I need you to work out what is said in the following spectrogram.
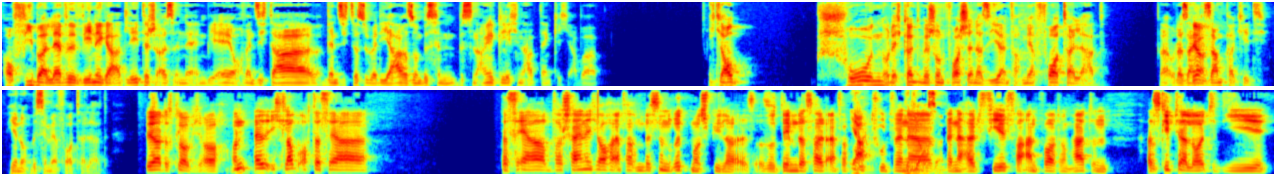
auf Fieberlevel weniger athletisch als in der NBA, auch wenn sich da, wenn sich das über die Jahre so ein bisschen, bisschen angeglichen hat, denke ich. Aber ich glaube schon, oder ich könnte mir schon vorstellen, dass sie hier einfach mehr Vorteile hat oder sein ja. Gesamtpaket hier noch ein bisschen mehr Vorteile hat. Ja, das glaube ich auch. Und äh, ich glaube auch, dass er, dass er wahrscheinlich auch einfach ein bisschen Rhythmusspieler ist. Also dem das halt einfach ja, gut tut, wenn er, wenn er halt viel Verantwortung hat. Und also es gibt ja Leute, die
